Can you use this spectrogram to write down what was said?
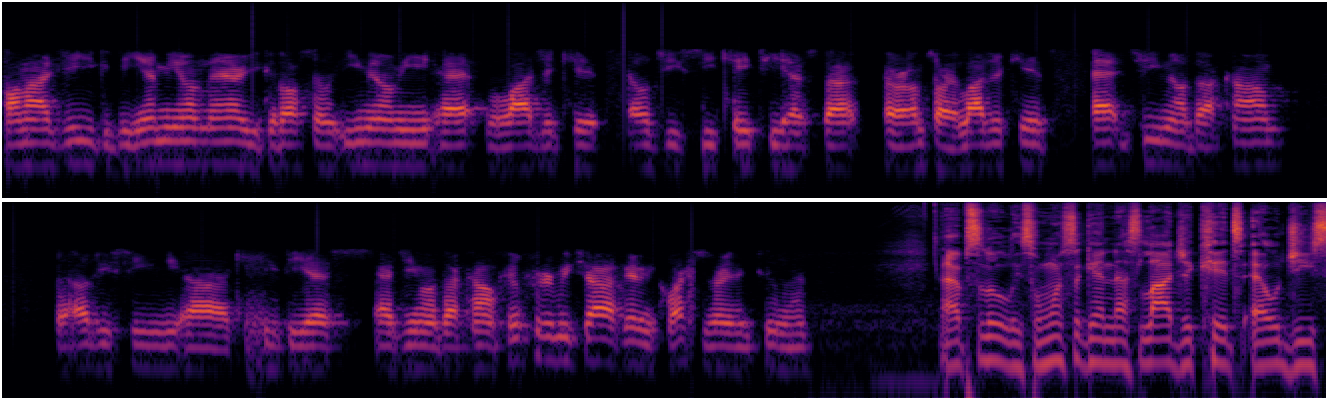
on IG. You can DM me on there. You could also email me at logickits, lgckts dot, or I'm sorry, logickits at gmail.com. So lgc uh, at gmail.com. Feel free to reach out if you have any questions or anything too, man. Absolutely. So once again, that's Logic Kits, lgckts.com.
